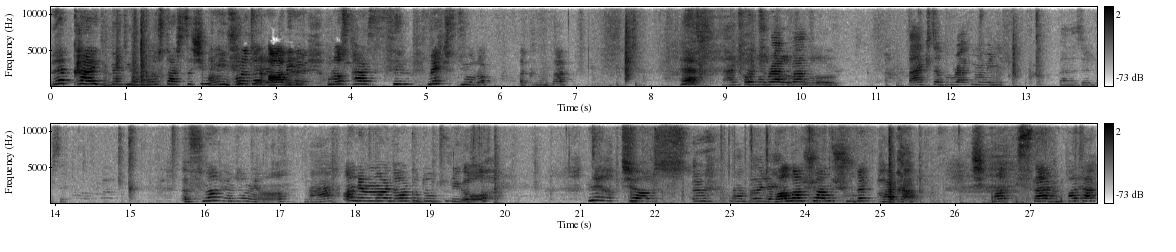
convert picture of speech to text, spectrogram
hep kaybediyorum Brawl Stars'ta. Şimdi Ay, İmparator çok abi gibi Brawl Stars silmek istiyorum akılımdan. Ben kitabı bırakmam. Ben kitabı bırakmam Elif. Ben hazırım size. Öf ne yapıyorum ya? Ne? Annemler de arkada oturuyor. Ne yapacağız? Ben böyle. Vallahi şu an şurada parka çıkmak isterdim fakat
